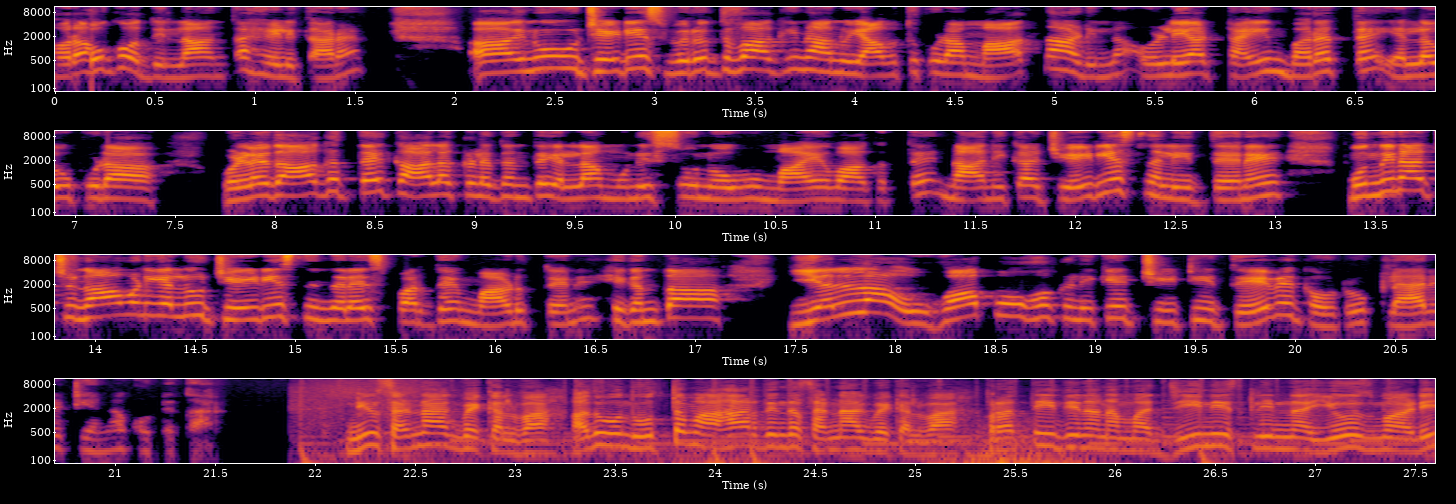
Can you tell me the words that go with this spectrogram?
ಹೊರ ಹೋಗೋದಿಲ್ಲ ಅಂತ ಹೇಳಿದ್ದಾರೆ. ಇನ್ನು ಜೆಡಿಎಸ್ ವಿರುದ್ಧವಾಗಿ ನಾನು ಯಾವತ್ತೂ ಕೂಡ ಮಾತನಾಡಿಲ್ಲ. ಒಳ್ಳೆಯ ಟೈಮ್ ಬರುತ್ತೆ. ಎಲ್ಲವೂ ಕೂಡ ಒಳ್ಳೇದಾಗತ್ತೆ, ಕಾಲ ಕಳೆದಂತೆ ಎಲ್ಲ ಮುನಿಸು ನೋವು ಮಾಯವಾಗುತ್ತೆ. ನಾನೀಗ ಜೆಡಿಎಸ್ನಲ್ಲಿ ಇದ್ದೇನೆ. ಮುಂದಿನ ಚುನಾವಣೆಯಲ್ಲೂ ಜೆಡಿಎಸ್ ನಿಂದಲೇ ಸ್ಪರ್ಧೆ ಮಾಡುತ್ತೇನೆ. ಹೀಗಂತ ಎಲ್ಲ ಊಹಾಪೋಹಗಳಿಗೆ ಜಿ ಟಿ ದೇವೇಗೌಡರು ಕ್ಲಾರಿಟಿಯನ್ನ ಕೊಟ್ಟಿದ್ದಾರೆ. ನೀವು ಸಣ್ಣ ಆಗ್ಬೇಕಲ್ವಾ? ಅದು ಒಂದು ಉತ್ತಮ ಆಹಾರದಿಂದ ಸಣ್ಣ ಆಗ್ಬೇಕಲ್ವಾ? ಪ್ರತಿದಿನ ನಮ್ಮ ಜೀನಿ ಸ್ಲಿಮ್ನ ಯೂಸ್ ಮಾಡಿ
